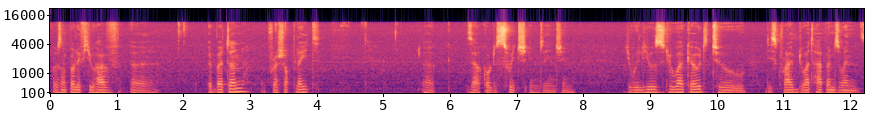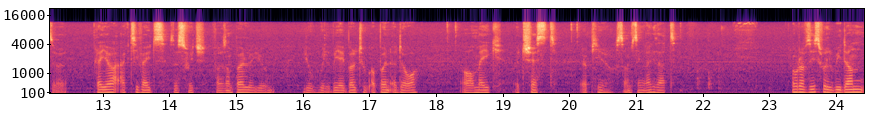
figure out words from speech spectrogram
For example, if you have uh, a button, a pressure plate, uh, they are called a switch in the engine. You will use Lua code to describe what happens when the player activates the switch. For example, you you will be able to open a door or make a chest appear, something like that. All of this will be done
